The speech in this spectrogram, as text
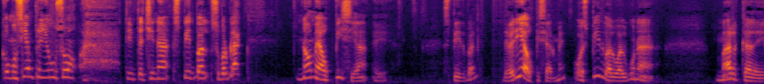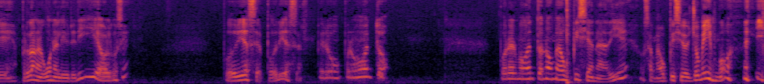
Como siempre yo uso tinta china Speedball Super Black. No me auspicia eh, Speedball. Debería auspiciarme. O Speedball o alguna marca de, perdón, alguna librería o algo así. Podría ser, podría ser. Pero por el momento por el momento no me auspicia nadie, o sea, me auspicio yo mismo y,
